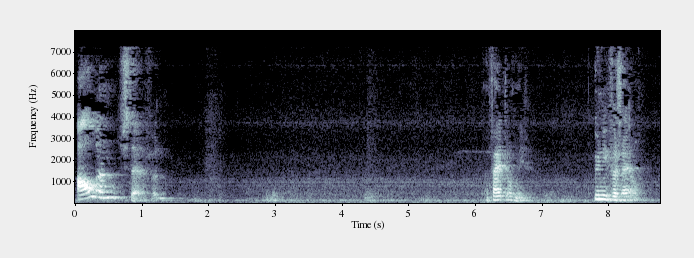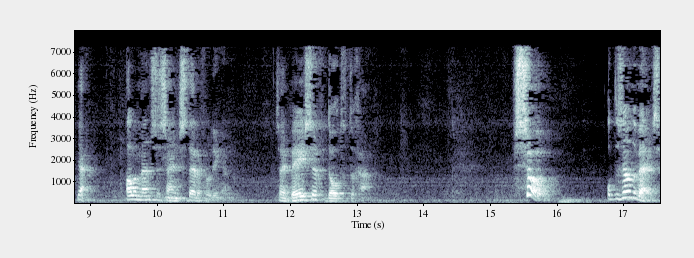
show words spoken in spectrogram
allen sterven. Een feit of niet? Universeel. Ja. Alle mensen zijn stervelingen. Zijn bezig dood te gaan. Zo, op dezelfde wijze,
